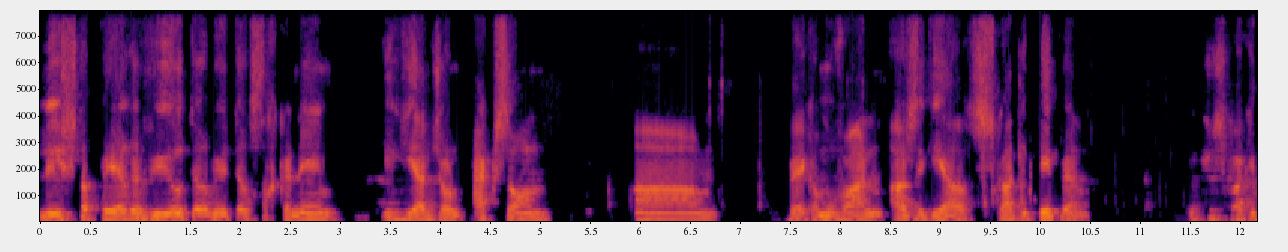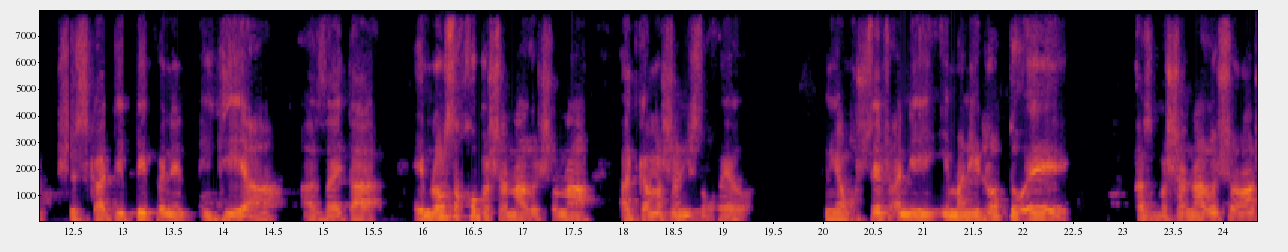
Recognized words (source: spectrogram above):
להשתפר, הביאו יותר ויותר שחקנים, הגיע ג'ון פקסון, וכמובן, אז הגיע סקוטי פיפן. וכשסקוטי פיפן הגיע, אז הייתה, הם לא זכו בשנה הראשונה, עד כמה שאני זוכר. אני גם חושב, אני, אם אני לא טועה, אז בשנה הראשונה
